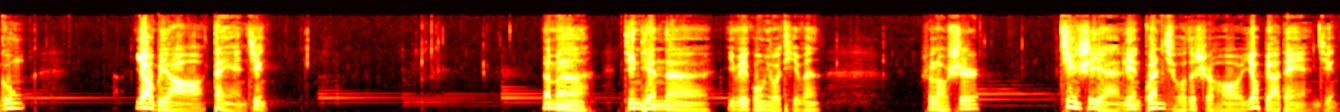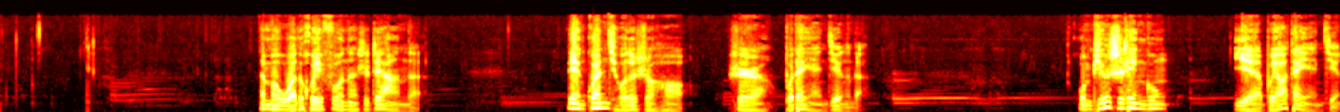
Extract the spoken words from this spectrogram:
功要不要戴眼镜？那么今天的一位工友提问说：“老师，近视眼练观球的时候要不要戴眼镜？”那么我的回复呢是这样的：练观球的时候是不戴眼镜的。我们平时练功也不要戴眼镜。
